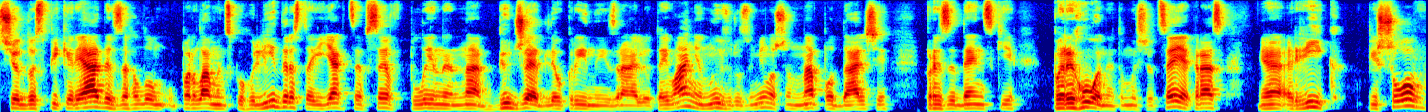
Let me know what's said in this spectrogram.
щодо спікеріади, взагалом парламентського лідерства, і як це все вплине на бюджет для України, Ізраїлю Тайваню. Ну і зрозуміло, що на подальші президентські перегони, тому що це якраз е, рік пішов.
